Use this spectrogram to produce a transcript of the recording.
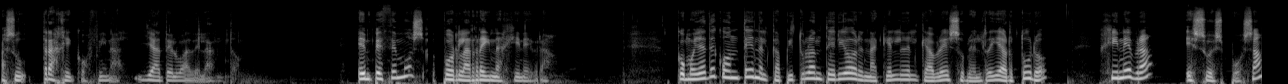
a su trágico final, ya te lo adelanto. Empecemos por la reina Ginebra. Como ya te conté en el capítulo anterior, en aquel en el que hablé sobre el rey Arturo, Ginebra es su esposa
